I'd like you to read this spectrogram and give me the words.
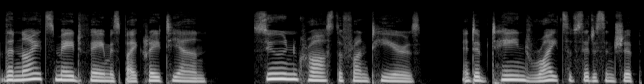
The knights made famous by Chrétien soon crossed the frontiers and obtained rights of citizenship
